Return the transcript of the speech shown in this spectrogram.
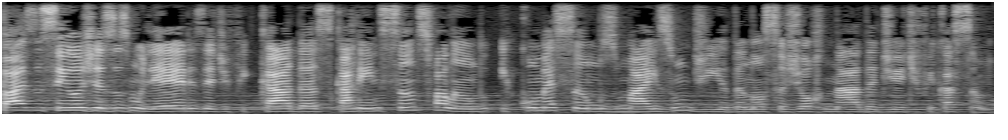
Paz do Senhor Jesus, mulheres edificadas, Carlinhos Santos falando e começamos mais um dia da nossa jornada de edificação.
